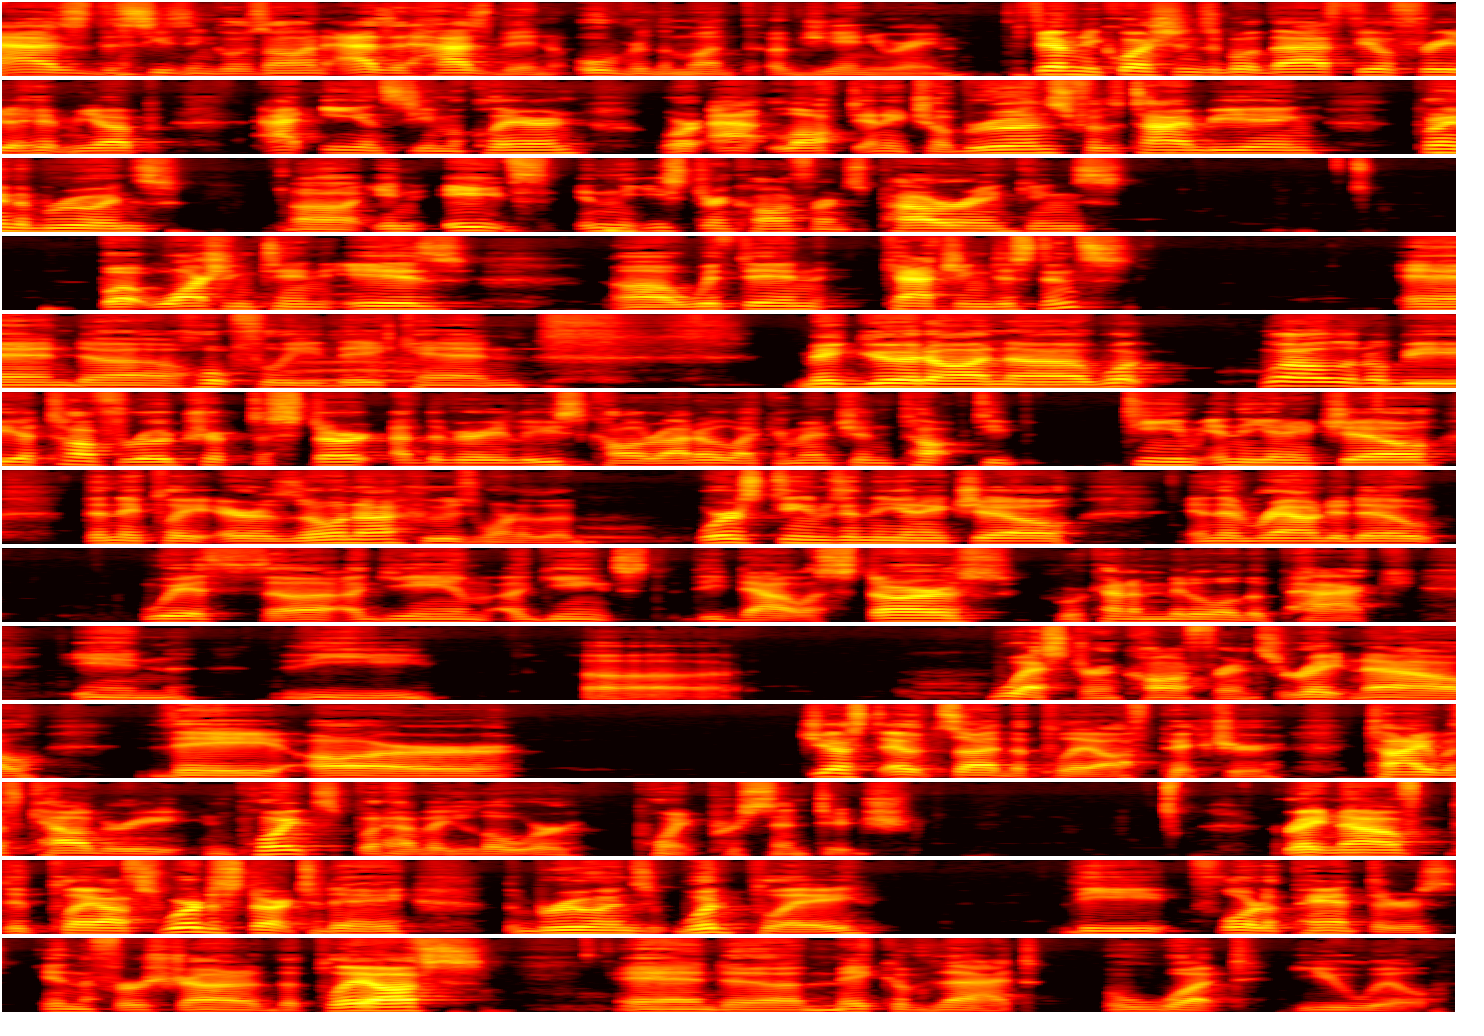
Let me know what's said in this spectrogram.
as the season goes on, as it has been over the month of January. If you have any questions about that, feel free to hit me up at Ian C. McLaren or at Locked NHL Bruins. For the time being, putting the Bruins uh, in eighth in the Eastern Conference power rankings. But Washington is uh, within catching distance and uh, hopefully they can make good on uh, what. Well, it'll be a tough road trip to start at the very least. Colorado, like I mentioned, top te- team in the NHL. Then they play Arizona, who's one of the worst teams in the NHL, and then rounded out with uh, a game against the Dallas Stars, who are kind of middle of the pack in the uh, Western Conference. Right now, they are just outside the playoff picture, tie with Calgary in points, but have a lower point percentage. Right now, if the playoffs were to start today, the Bruins would play the Florida Panthers in the first round of the playoffs, and uh, make of that what you will.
